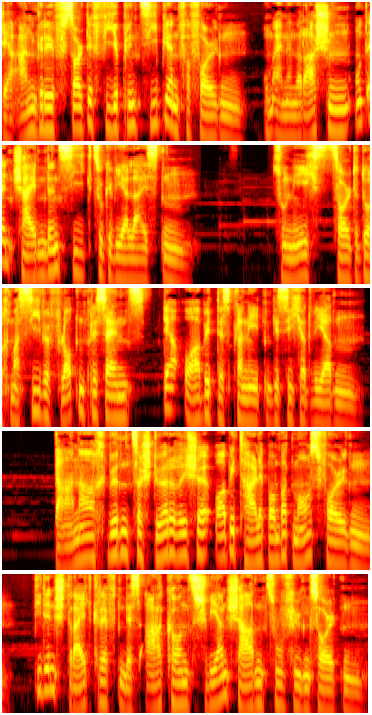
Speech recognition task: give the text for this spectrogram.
Der Angriff sollte vier Prinzipien verfolgen, um einen raschen und entscheidenden Sieg zu gewährleisten. Zunächst sollte durch massive Flottenpräsenz der Orbit des Planeten gesichert werden. Danach würden zerstörerische orbitale Bombardements folgen, die den Streitkräften des Arkons schweren Schaden zufügen sollten.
